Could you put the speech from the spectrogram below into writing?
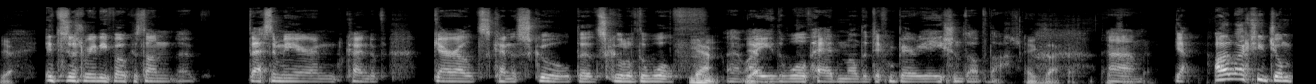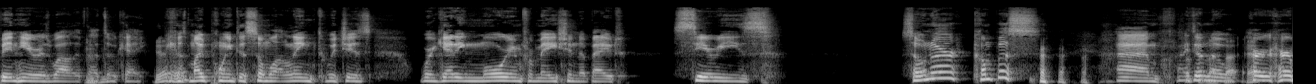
Yeah. it's just really focused on uh, Vesemir and kind of Geralt's kind of school, the school of the wolf, Yeah. um, Yeah. i.e. the wolf head and all the different variations of that. Exactly. Um, yeah, I'll actually jump in here as well if that's okay, Yeah, because my point is somewhat linked, which is we're getting more information about Ciri's sonar compass. um, I don't know that, yeah. her her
